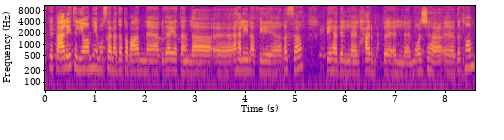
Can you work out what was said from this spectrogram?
في فعالية اليوم هي مساندة طبعا بداية لأهالينا في غزة. في هذه الحرب الموجهة ضدهم.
